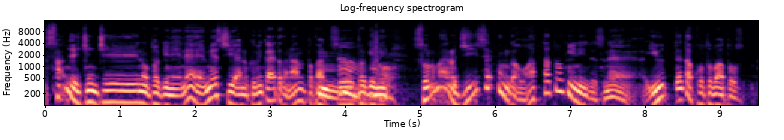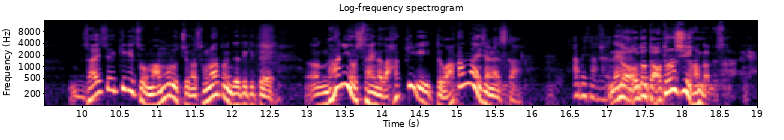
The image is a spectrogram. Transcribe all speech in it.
31日の時にね、MSCI の組み替えとかなんとかっつう時に、その前の G7 が終わった時にですね、言ってた言葉と、財政規律を守るっていうのがその後に出てきて、何をしたいんだかはっきり言って分かんないじゃないですか。安倍さんのねだって新しい判断ですからね。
